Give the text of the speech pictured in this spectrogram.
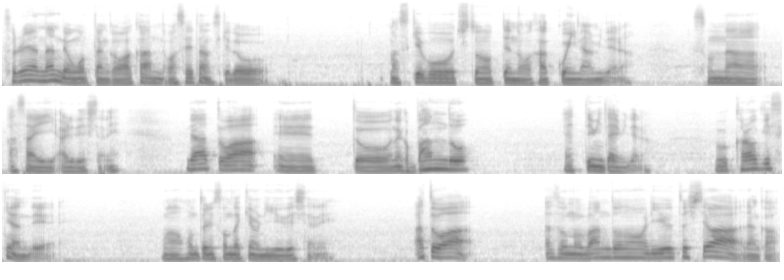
それは何で思ったんかわかん忘れたんですけど、まあ、スケボーちょっと乗ってんのがかっこいいなみたいな。そんな浅いあれでしたね。であとはえー、っとなんかバンドやってみたいみたいな。僕カラオケ好きなんでまあ本当にそんだけの理由でしたね。あとはそのバンドの理由としてはなんか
